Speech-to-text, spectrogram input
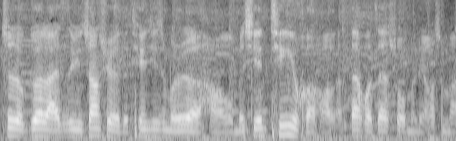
这首歌来自于张学友的《天气这么热》。好，我们先听一会儿好了，待会儿再说我们聊什么。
